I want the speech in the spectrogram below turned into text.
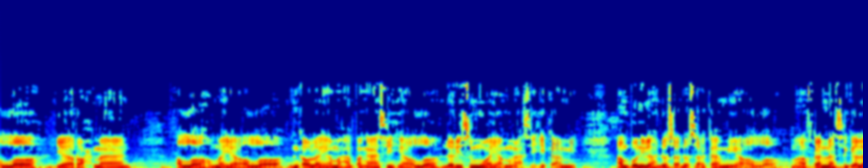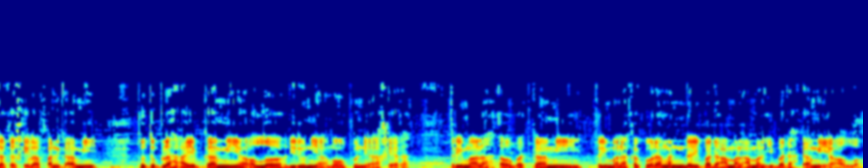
الله يا رحمن Allahumma ya Allah, Engkaulah yang maha pengasih ya Allah dari semua yang mengasihi kami. Ampunilah dosa-dosa kami ya Allah. Maafkanlah segala kekhilafan kami. Tutuplah aib kami ya Allah di dunia maupun di akhirat. Terimalah taubat kami, terimalah kekurangan daripada amal-amal ibadah kami ya Allah.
